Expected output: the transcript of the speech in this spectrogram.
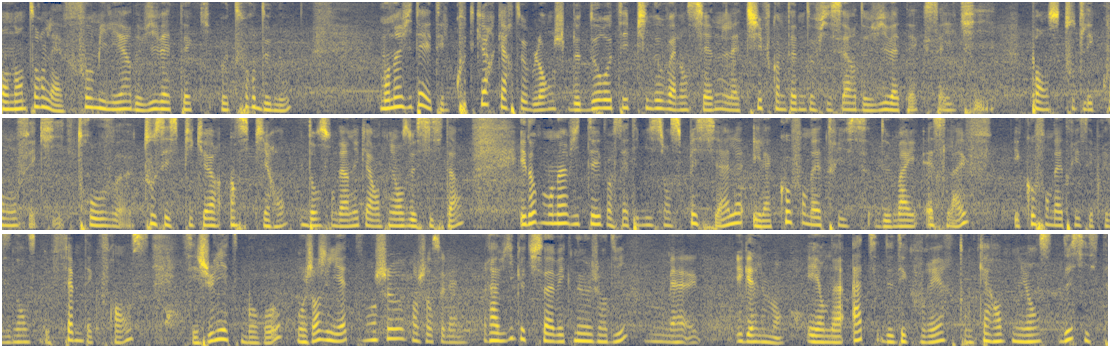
On entend la fourmilière de Vivatech autour de nous. Mon invité a été le coup de cœur carte blanche de Dorothée Pinot-Valencienne, la Chief Content Officer de Vivatech, celle qui pense toutes les confs et qui trouve tous ses speakers inspirants dans son dernier 40 nuances de Sista. Et donc mon invité pour cette émission spéciale est la cofondatrice de My S Life et cofondatrice et présidente de Femtech France, c'est Juliette Moreau. Bonjour Juliette. Bonjour, bonjour Solène. Ravie que tu sois avec nous aujourd'hui. Également. Et on a hâte de découvrir ton 40 nuances de Sista.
